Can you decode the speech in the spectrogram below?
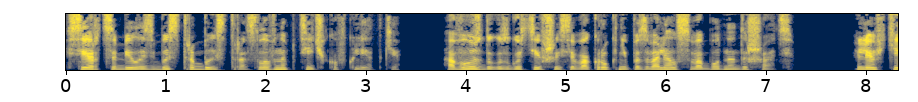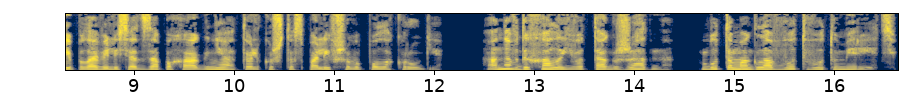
Сердце билось быстро-быстро, словно птичка в клетке, а воздух, сгустившийся вокруг, не позволял свободно дышать. Легкие плавились от запаха огня, только что спалившего полокруги. Она вдыхала его так жадно, будто могла вот-вот умереть.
